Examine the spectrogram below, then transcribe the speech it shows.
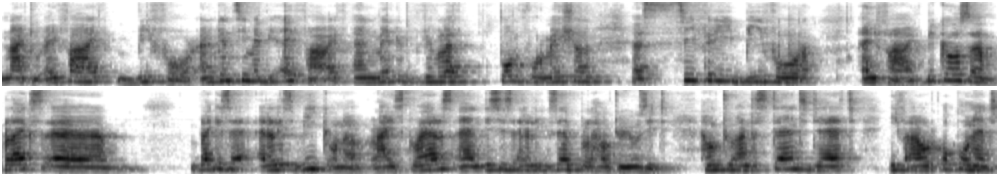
knight to a5 b4 and you can see maybe a5 and maybe we will have pawn formation uh, c3 b4 a5 because uh, black's uh, black is uh, really weak on uh, light squares and this is a really example how to use it. How to understand that if our opponent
